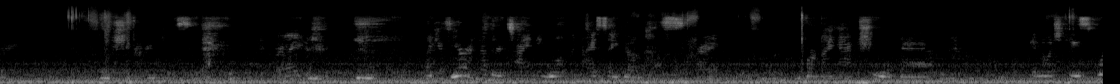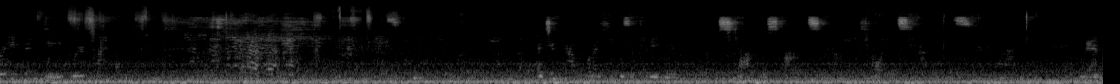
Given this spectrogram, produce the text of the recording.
Right? So she cringes. right? Like if you're another tiny woman, I say donuts, right? Or my actual dad. In which case, where you been, dude? We're tiny. I do have what I think is a pretty good stock response now for when this happens. Um, man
